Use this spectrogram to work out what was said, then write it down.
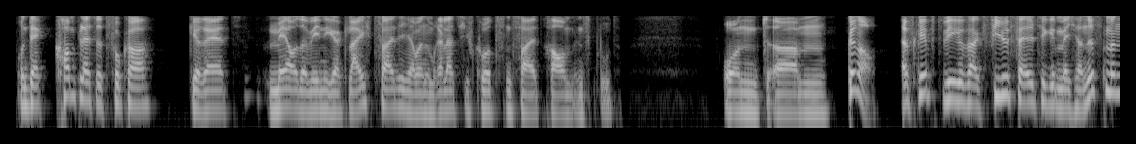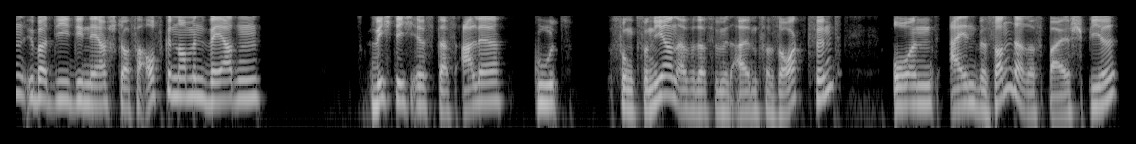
Und der komplette Zucker gerät mehr oder weniger gleichzeitig, aber in einem relativ kurzen Zeitraum ins Blut. Und ähm, genau, es gibt, wie gesagt, vielfältige Mechanismen, über die die Nährstoffe aufgenommen werden. Wichtig ist, dass alle gut funktionieren, also dass wir mit allem versorgt sind. Und ein besonderes Beispiel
